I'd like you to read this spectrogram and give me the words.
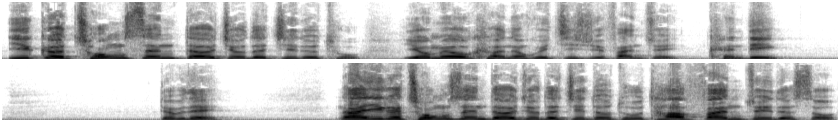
一个重生得救的基督徒有没有可能会继续犯罪？肯定，对不对？那一个重生得救的基督徒，他犯罪的时候，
